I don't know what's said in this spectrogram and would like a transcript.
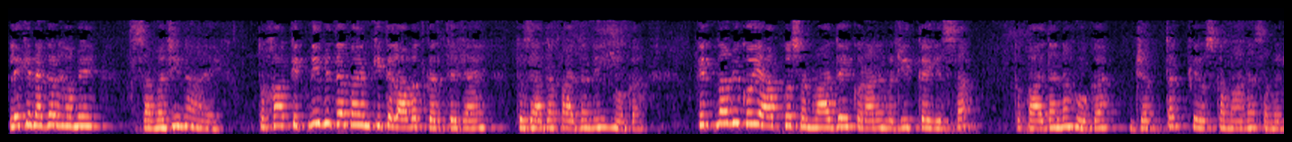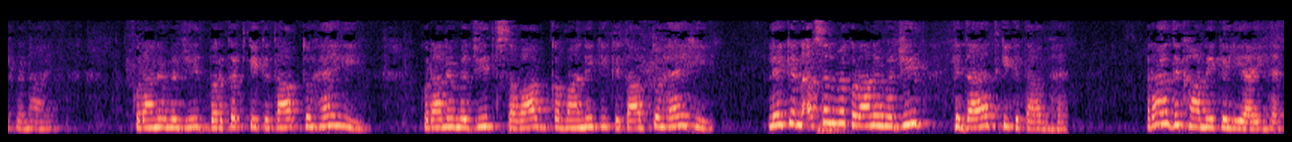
لیکن اگر ہمیں سمجھ ہی نہ آئے تو خواہ کتنی بھی دفعہ ان کی تلاوت کرتے جائیں تو زیادہ فائدہ نہیں ہوگا۔ کتنا بھی کوئی آپ کو سنوا دے قرآن مجید کا حصہ تو فائدہ نہ ہوگا جب تک کہ اس کا معنی سمجھ میں نہ آئے۔ قرآن مجید برکت کی کتاب تو ہے ہی۔ قرآن مجید ثواب کمانے کی کتاب تو ہے ہی، لیکن اصل میں قرآن مجید ہدایت کی کتاب ہے، راہ دکھانے کے لیے آئی ہے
